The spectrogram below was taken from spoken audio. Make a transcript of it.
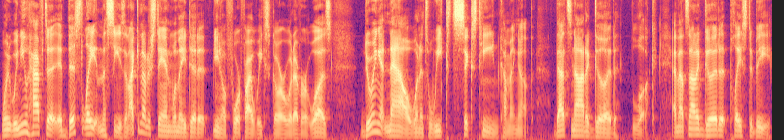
When when you have to at this late in the season, I can understand when they did it, you know, four or five weeks ago or whatever it was. Doing it now when it's week 16 coming up, that's not a good look, and that's not a good place to be.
